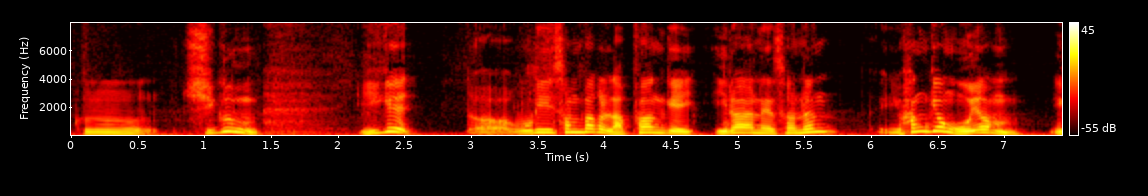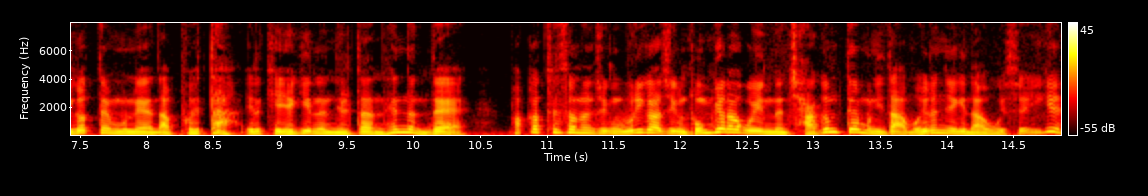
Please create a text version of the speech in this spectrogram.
그 지금 이게 어, 우리 선박을 나포한 게 이란에서는 환경 오염 이것 때문에 나포했다 이렇게 얘기는 일단 했는데 바깥에서는 지금 우리가 지금 동결하고 있는 자금 때문이다 뭐 이런 얘기 나오고 있어요. 이게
